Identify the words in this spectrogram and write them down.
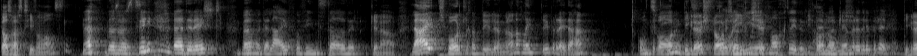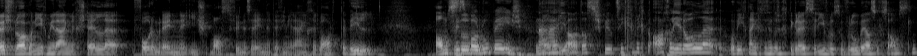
Das war es vom Amstel. Ja, das war es. Äh, der Rest machen wir dann live auf Insta, oder? Genau. Nein, sportlich natürlich, wollen wir auch noch ein bisschen drüber reden. He? Und zwar die grösste Du Frage, hast ja die ich mir... gemacht wieder, Ja, von dem müssen wir darüber reden. Die grösste Frage, die ich mir eigentlich stelle vor dem Rennen, ist, was für ein Rennen darf ich mir eigentlich erwarten? Weil Wie es Amstel... von Roubaix ist. Nein, ja, das spielt sicher vielleicht auch ein eine Rolle. Wobei ich denke, das hat wahrscheinlich den grösseren Einfluss auf Roubaix als auf Amstel.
